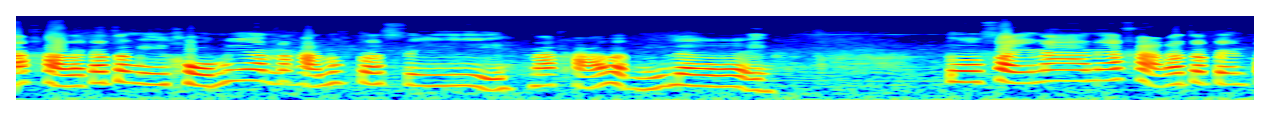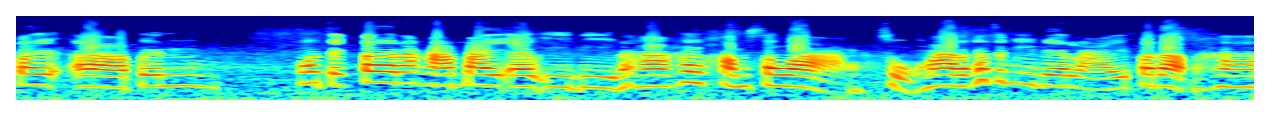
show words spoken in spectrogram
นะคะ แล้วก็จะมีโครเมียมนะคะ รูปตัว C นะคะแบบนี้เลย ตัวไฟหน้าเนี่ยค่ะก็จะเป็นไปอ่าเป็นโปรเจคเตอร์นะคะใบ LED นะคะ ให้ความสว่างสูงมากแล้วก็จะมีเดย์ไลท์ประดับให้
